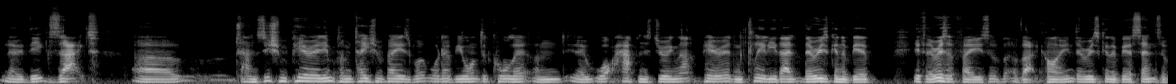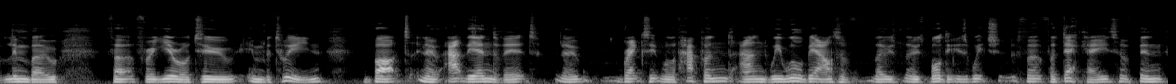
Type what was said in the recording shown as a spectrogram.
you know the exact uh, transition period, implementation phase, whatever you want to call it, and you know what happens during that period. And clearly, that there is going to be a, if there is a phase of, of that kind, there is going to be a sense of limbo for, for a year or two in between. But you know, at the end of it, you know, Brexit will have happened, and we will be out of those those bodies, which for, for decades have been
